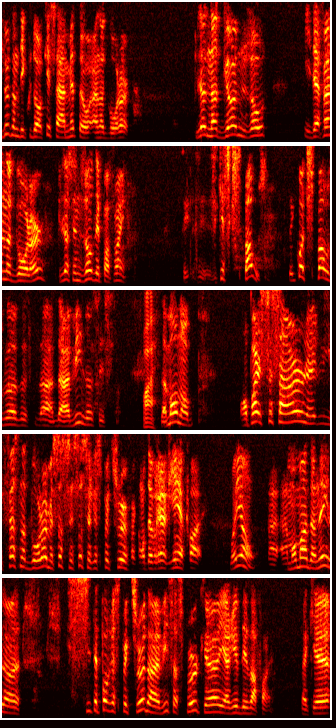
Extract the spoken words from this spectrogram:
deux- donnent des coups de hockey, ça met à notre goaler. Puis là, notre gars, nous autres, il défend notre goaler, puis là, c'est nous autres les pas fins. Qu'est-ce qui se passe? C'est quoi qui se passe là, dans, dans la vie? Là? Ouais. Le monde, on, on perd 6 à 1, là, il fasse notre goaler, mais ça, c'est ça, c'est respectueux. Fait qu'on devrait rien faire. Voyons, à, à un moment donné, là, si t'es pas respectueux dans la vie, ça se peut qu'il arrive des affaires. Fait que,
